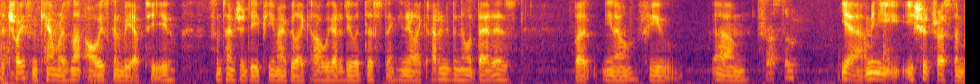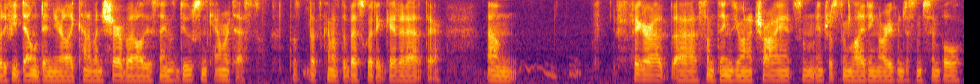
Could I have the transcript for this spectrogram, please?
the choice in camera is not always going to be up to you. Sometimes your DP might be like, "Oh, we got to do with this thing," and you're like, "I don't even know what that is." But you know, if you, um, Trust them. yeah, I mean, you you should trust them. But if you don't, and you're like kind of unsure about all these things, do some camera tests. That's, that's kind of the best way to get it out there. Um, figure out uh, some things you want to try, some interesting lighting, or even just some simple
